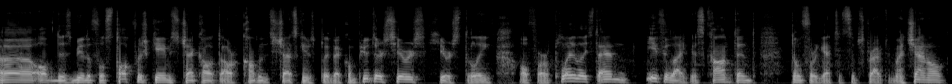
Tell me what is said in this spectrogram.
uh, of this beautiful Stockfish games check out our comment Chess Games Play by Computer series. Here's the link of our playlist. And if you like this content, don't forget to subscribe to my channel.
